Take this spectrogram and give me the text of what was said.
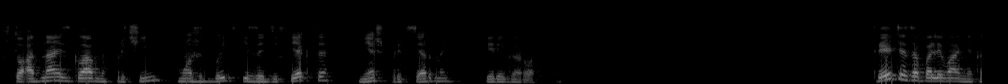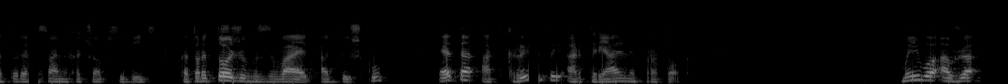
что одна из главных причин может быть из-за дефекта межпредсердной перегородки. Третье заболевание, которое я с вами хочу обсудить, которое тоже вызывает одышку, это открытый артериальный проток. Мы его уже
